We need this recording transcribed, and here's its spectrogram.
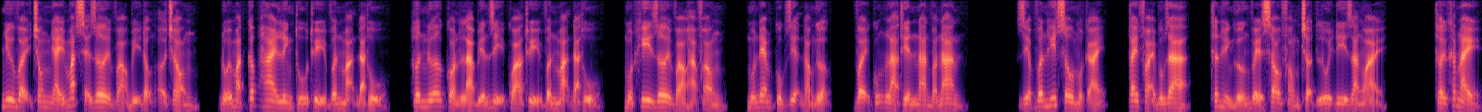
như vậy trong nháy mắt sẽ rơi vào bị động ở trong, đối mặt cấp hai linh thú thủy vân mạng đa thú, hơn nữa còn là biến dị quá thủy vân mạng đa thú, một khi rơi vào hạ phòng, muốn đem cục diện đảo ngược, vậy cũng là thiên nan và nan. Diệp vân hít sâu một cái, tay phải bung ra, thân hình hướng về sau phòng chợt lui đi ra ngoài. Thời khắc này,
